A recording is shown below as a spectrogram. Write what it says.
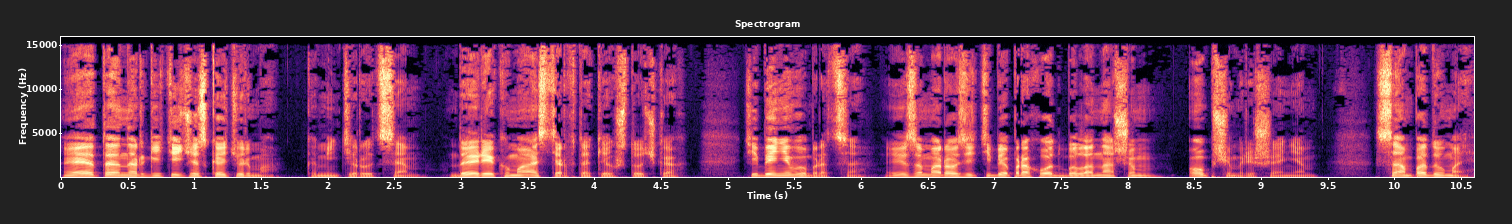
«Это энергетическая тюрьма», — комментирует Сэм. «Дерек мастер в таких штучках. Тебе не выбраться, и заморозить тебе проход было нашим общим решением. Сам подумай,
